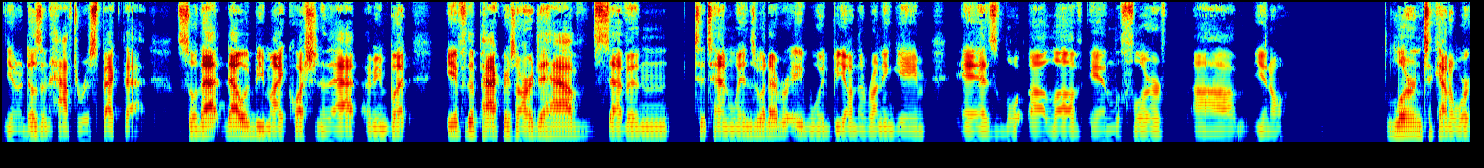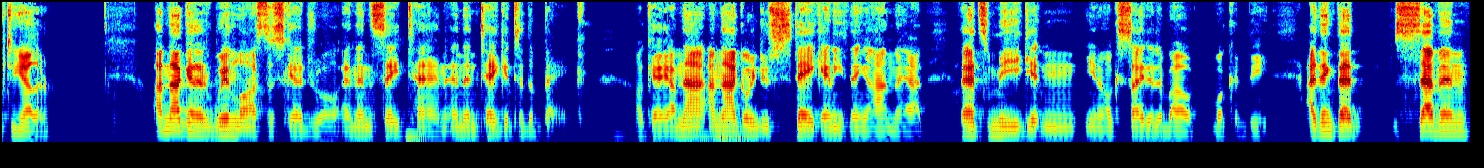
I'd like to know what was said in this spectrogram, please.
you know, doesn't have to respect that. So that that would be my question to that. I mean, but if the Packers are to have seven to ten wins, whatever, it would be on the running game as uh, Love and LaFleur, um, you know, learn to kind of work together. I'm not going to win loss the schedule and then say 10 and then take it to the bank. Okay, I'm not I'm not going to stake anything on that. That's me getting, you know, excited about what could be. I think that 7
